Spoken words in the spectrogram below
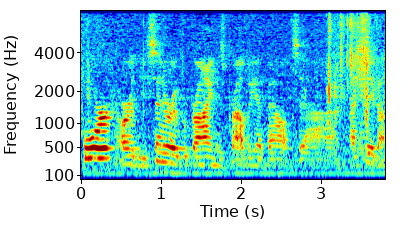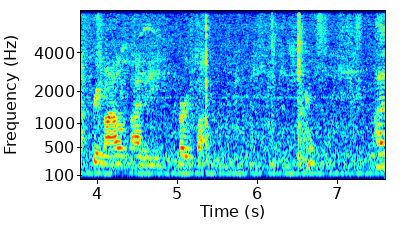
core, or the center of O'Brien is probably about, uh, I'd say about three miles by the bird fly. Uh,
